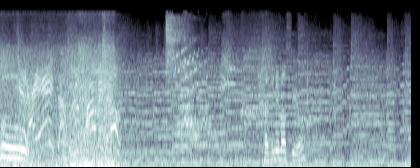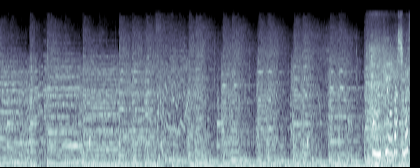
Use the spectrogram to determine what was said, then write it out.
望。をダブルパー始めますよ。ト本気を出します。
